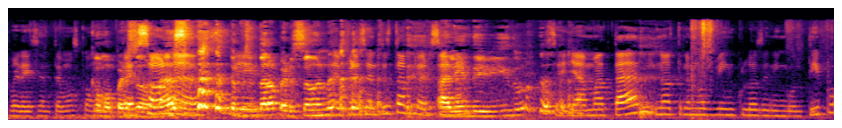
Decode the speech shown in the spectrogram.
presentemos como, Como personas. Te sí. presento a la persona, Te presento a esta persona. al individuo. Se llama tal, no tenemos vínculos de ningún tipo.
